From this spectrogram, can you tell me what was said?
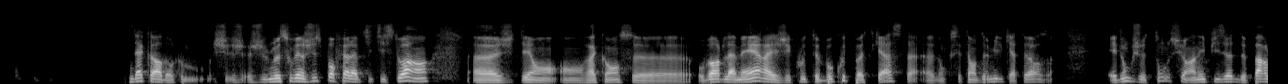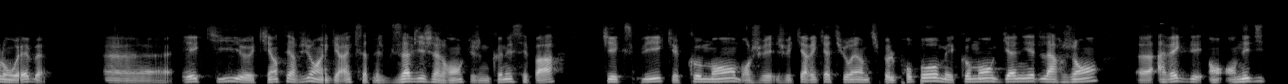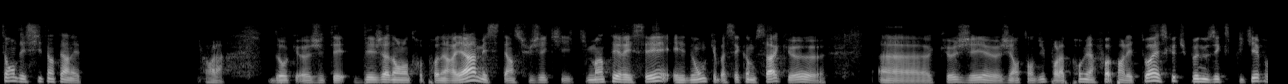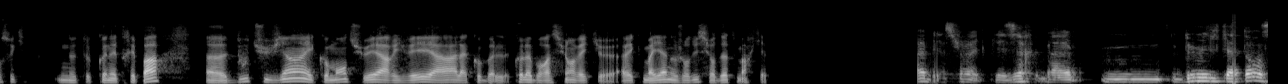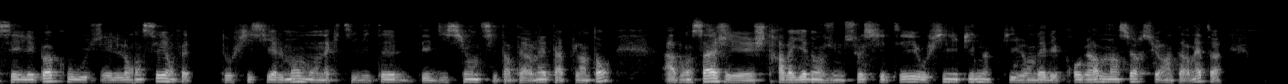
D'accord, donc je, me souviens juste pour faire la petite histoire, hein, euh, j'étais en, vacances euh, au bord de la mer et j'écoute beaucoup de podcasts, euh, donc c'était en 2014, et donc je tombe sur un épisode de Parlons Web et qui, qui interviewe un gars qui s'appelle Xavier Jalran, que je ne connaissais pas, qui explique comment, bon je vais, je vais caricaturer un petit peu le propos, mais comment gagner de l'argent avec des, en éditant des sites internet. Voilà. Donc j'étais déjà dans l'entrepreneuriat, mais c'était un sujet qui, m'intéressait et donc bah, c'est comme ça que que j'ai entendu pour la première fois parler de toi. Est-ce que tu peux nous expliquer pour ceux qui ne te connaîtraient pas d'où tu viens et comment tu es arrivé à la collaboration avec avec Mayan aujourd'hui sur Dot Market? Bien sûr, avec plaisir. 2014, bah, mmh, c'est l'époque où j'ai lancé en fait officiellement mon activité d'édition de site internet à plein temps. Avant ça, je travaillais dans une société aux Philippines qui vendait des programmes minceurs sur Internet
